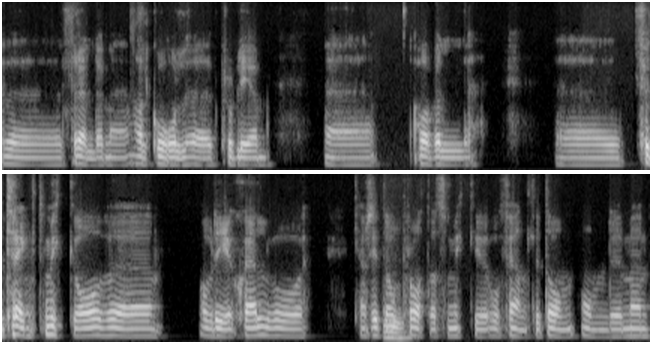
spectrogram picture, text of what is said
eh, föräldrar med alkoholproblem. har väl förträngt mycket av, av det själv och kanske inte mm. har pratat så mycket offentligt om, om det men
